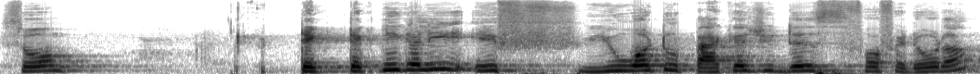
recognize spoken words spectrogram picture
So te technically, if you were to package this for Fedora,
